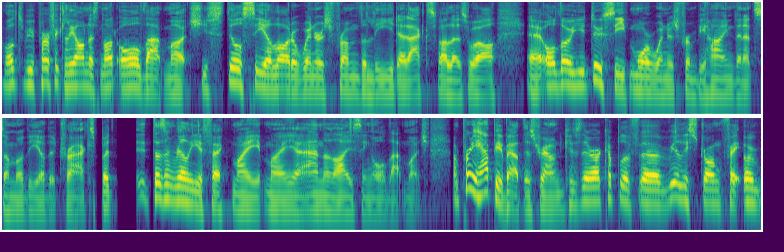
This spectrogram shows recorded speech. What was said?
Well, to be perfectly honest, not all that much. You still see a lot of winners from the lead at Axevalla as well, uh, although you do see more winners from behind than at some of the other tracks. But it doesn't really affect my my uh, analyzing all that much. I'm pretty happy about this round because there are a couple of uh, really strong or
